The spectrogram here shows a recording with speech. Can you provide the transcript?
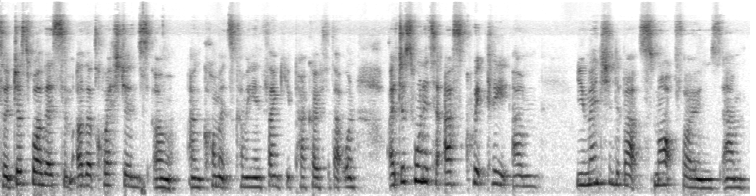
so just while there's some other questions um, and comments coming in, thank you, Paco, for that one. I just wanted to ask quickly, um, you mentioned about smartphones, um,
